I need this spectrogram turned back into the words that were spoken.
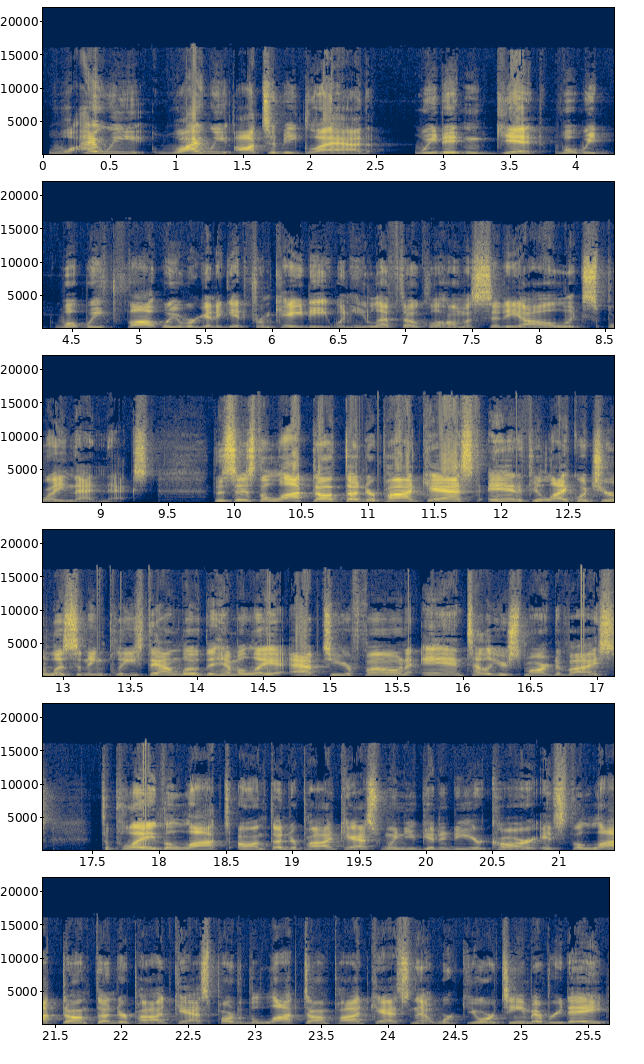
why we why we ought to be glad we didn't get what we what we thought we were going to get from KD when he left Oklahoma City. I'll explain that next. This is the Locked On Thunder podcast, and if you like what you're listening, please download the Himalaya app to your phone and tell your smart device to play the Locked On Thunder podcast when you get into your car. It's the Locked On Thunder podcast, part of the Locked On Podcast Network, your team every day,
